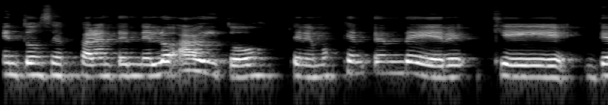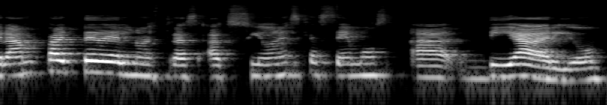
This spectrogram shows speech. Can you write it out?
Entonces, para entender los hábitos, tenemos que entender que gran parte de nuestras acciones que hacemos a diario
